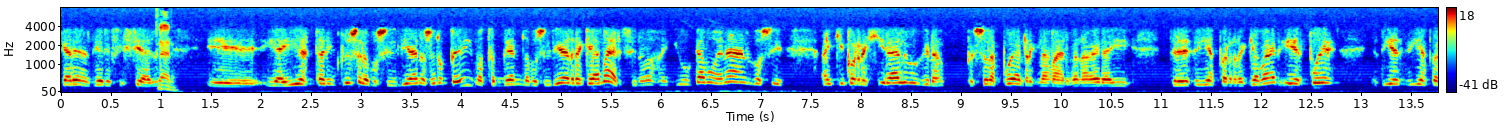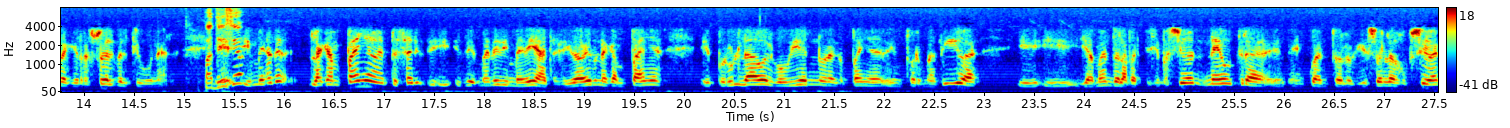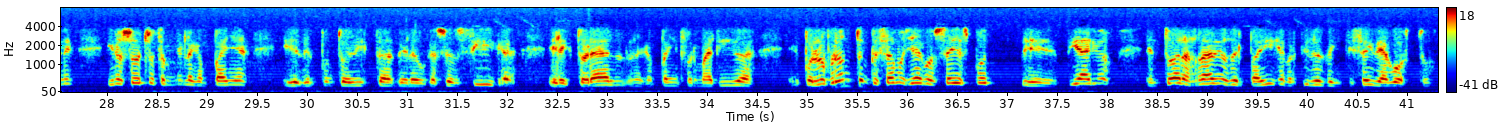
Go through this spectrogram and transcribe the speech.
publicar en el diario oficial. Eh, y ahí va a estar incluso la posibilidad, nosotros pedimos también la posibilidad de reclamar, si nos equivocamos en algo, si hay que corregir algo, que las personas puedan reclamar, van a haber ahí tres días para reclamar y después diez días para que resuelva el tribunal. Patricio. Eh, la campaña va a empezar de manera inmediata, y va a haber una campaña, eh, por un lado el gobierno, una campaña informativa, y, llamando a la participación neutra en, cuanto a lo que son las opciones y nosotros también la campaña eh, desde el punto de vista de la educación cívica, electoral, una campaña informativa. Eh, por lo pronto empezamos ya con seis spots eh, diarios en todas las radios del país a partir del 26 de agosto.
